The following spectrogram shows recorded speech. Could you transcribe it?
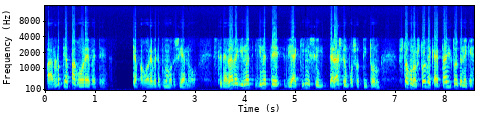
Παρόλο ότι απαγορεύεται και απαγορεύεται από νομοθεσία εννοώ. Στην Ελλάδα γίνεται διακίνηση τεράστιων ποσοτήτων στο γνωστό 17 λίτρο τενεκέ.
